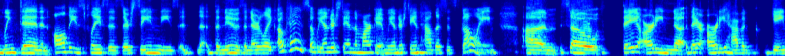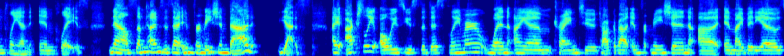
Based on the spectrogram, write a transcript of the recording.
LinkedIn and all these places, they're seeing these uh, the news and they're like, okay, so we understand the market and we understand how this is going. Um, so they already know they already have a game plan in place. Now, sometimes is that information bad? Yes. I actually always use the disclaimer when I am trying to talk about information uh, in my videos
